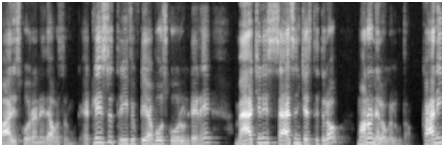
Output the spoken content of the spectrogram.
భారీ స్కోర్ అనేది అవసరం. At least three fifty above score ఉంటేనే మ్యాచ్ని శాసించే స్థితిలో మనం నిలవగలుగుతాం. కానీ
